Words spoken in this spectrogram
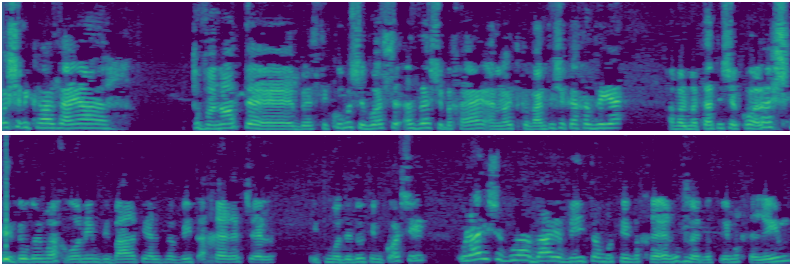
מה שנקרא, זה היה תובנות אה, בסיכום השבוע הזה, שבחיי אני לא התכוונתי שככה זה יהיה, אבל מצאתי שכל השידורים האחרונים דיברתי על זווית אחרת של התמודדות עם קושי. אולי שבוע הבא יביא איתו מוטיב אחר ונושאים אחרים.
